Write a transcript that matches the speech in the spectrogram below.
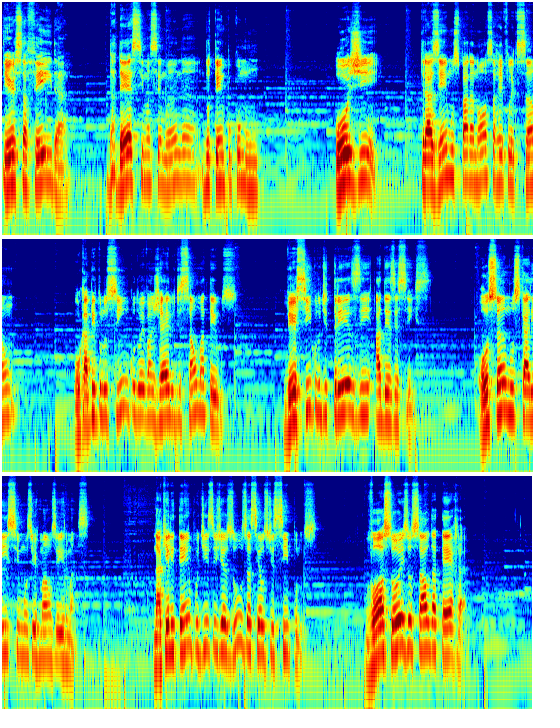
terça-feira da décima semana do tempo comum. Hoje trazemos para nossa reflexão o capítulo 5 do Evangelho de São Mateus, versículo de 13 a 16. Ouçamos, caríssimos irmãos e irmãs. Naquele tempo disse Jesus a seus discípulos: Vós sois o sal da terra.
